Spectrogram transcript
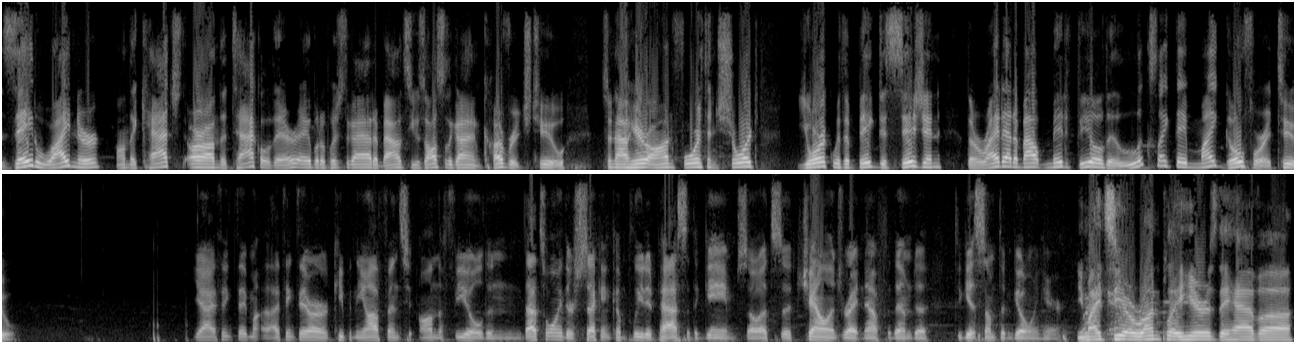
Zade Widener on the catch or on the tackle there, able to push the guy out of bounds. He was also the guy on coverage too. So now here on fourth and short, York with a big decision. They're right at about midfield. It looks like they might go for it too. Yeah, I think they I think they are keeping the offense on the field, and that's only their second completed pass of the game. So it's a challenge right now for them to to get something going here. You might see a run play here as they have a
